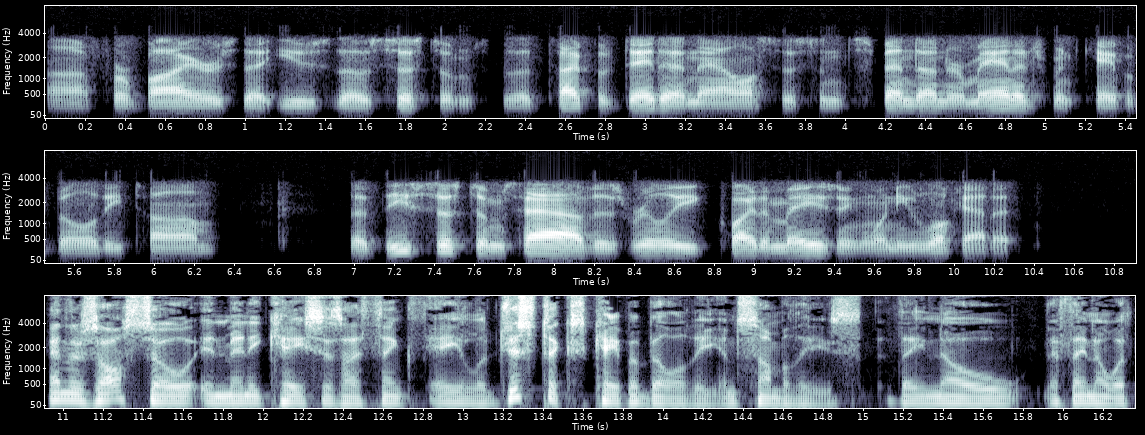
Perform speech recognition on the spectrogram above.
uh, for buyers that use those systems. The type of data analysis and spend under management capability, Tom, that these systems have is really quite amazing when you look at it. And there's also, in many cases, I think, a logistics capability in some of these. They know if they know what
